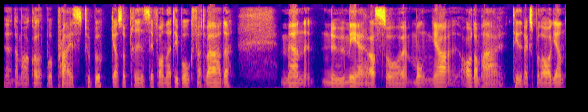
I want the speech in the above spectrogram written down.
eh, där man har kollat på price to book, alltså pris i förhållande till bokfört värde. Men numera så många av de här tillväxtbolagen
